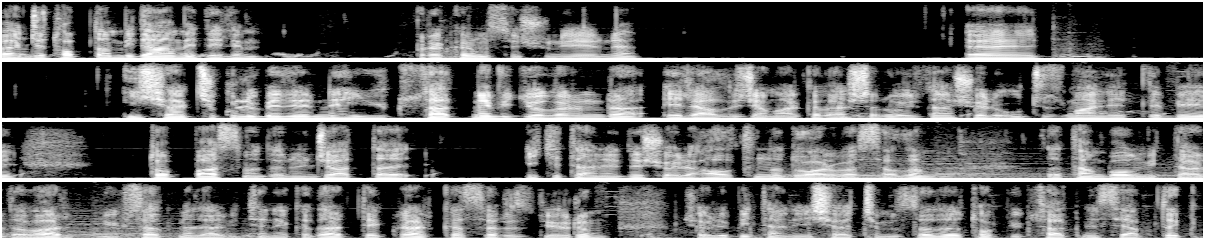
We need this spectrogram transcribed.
bence toptan bir devam edelim. Bırakır mısın şunu yerine? Ee, İnşaatçı kulübelerini yükseltme videolarında ele alacağım arkadaşlar. O yüzden şöyle ucuz maliyetli bir top basmadan önce hatta iki tane de şöyle altınla duvar basalım. Zaten bol miktarda var. Yükseltmeler bitene kadar tekrar kasarız diyorum. Şöyle bir tane inşaatçımızda da top yükseltmesi yaptık.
